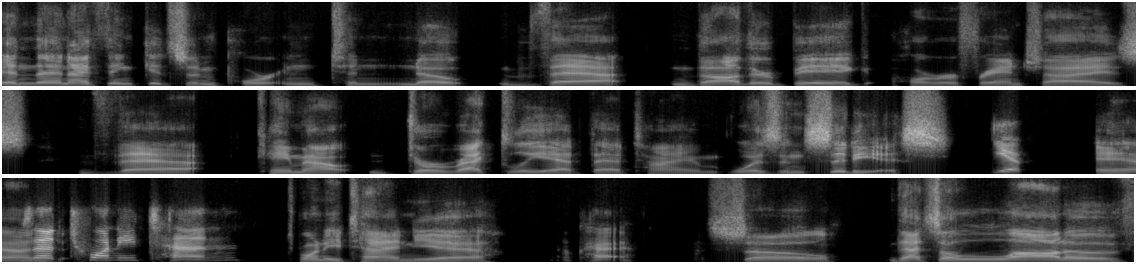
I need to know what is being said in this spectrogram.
And then I think it's important to note that the other big horror franchise that came out directly at that time was Insidious. Yep. And Was that 2010? 2010, yeah. Okay. So that's a lot of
